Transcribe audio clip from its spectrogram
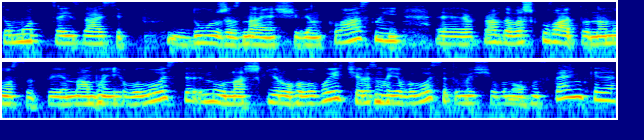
тому цей засіб дуже знає, що він класний. Е, Правда, важкувато наносити на моє волосся, ну, на шкіру голови через моє волосся, тому що воно густеньке,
